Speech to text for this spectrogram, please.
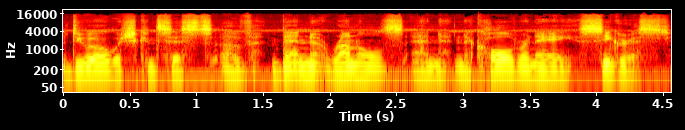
a duo which consists of Ben Runnels and Nicole Renee Siegrist.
